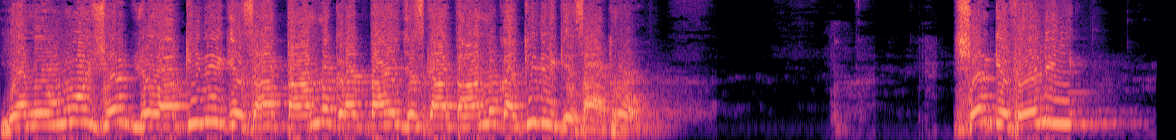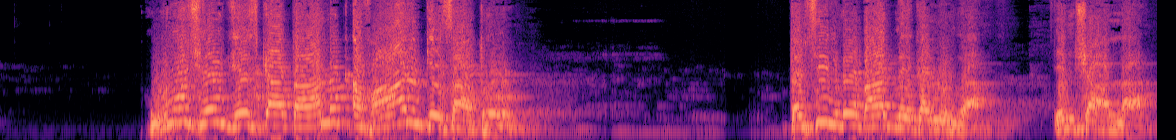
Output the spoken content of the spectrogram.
یعنی وہ شرک جو عقیدے کے ساتھ تعلق رکھتا ہے، جس کا تعلق عقیدے کے ساتھ ہو۔ شرک فعلی، وہ شرک جس کا تعلق افعال کے ساتھ ہو۔ تفصیل میں بعد میں کر لوں گا۔ انشاءاللہ۔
